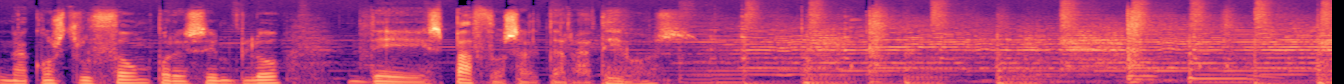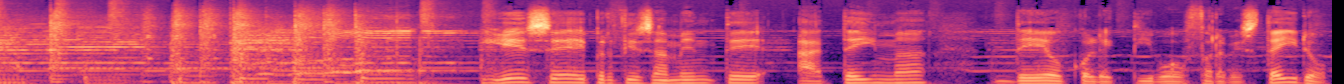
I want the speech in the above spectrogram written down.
na construción, por exemplo, de espazos alternativos. E ese é precisamente a teima de o colectivo Fervesteiro,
